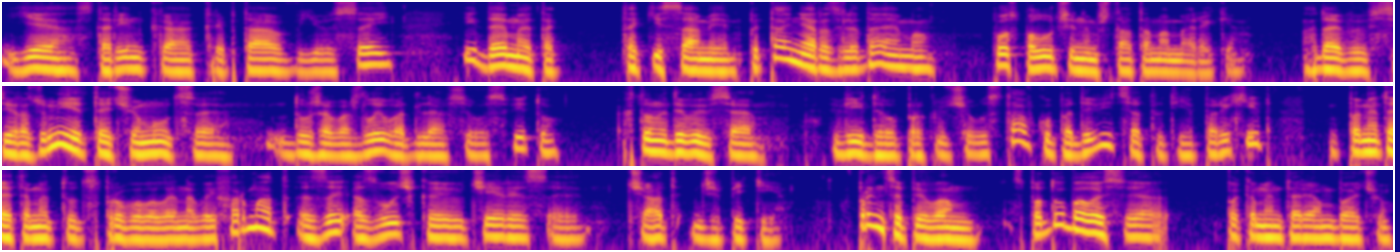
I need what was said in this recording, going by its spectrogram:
є сторінка крипта в USA, і де ми так, такі самі питання розглядаємо по Сполученим Штатам Америки. Гадаю, ви всі розумієте, чому це дуже важливо для всього світу. Хто не дивився відео про ключову ставку, подивіться, тут є перехід. Пам'ятаєте, ми тут спробували новий формат з озвучкою через е, чат GPT. В принципі, вам сподобалося, я по коментарям бачу.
